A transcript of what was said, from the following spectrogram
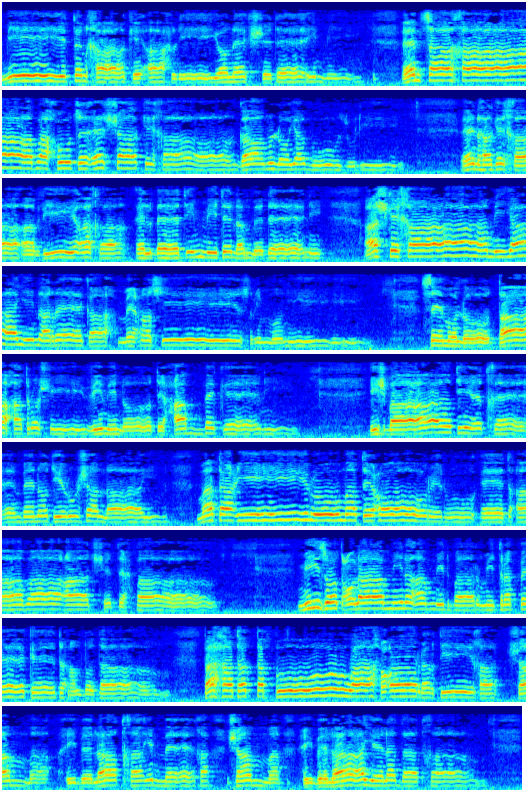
מי ייתנך כאח לי יונק שדה עמי, אמצעך בחוץ אשקך, גם לא יבוזו לי. אנהגך אביאך אל בית אמי תלמדני, אשכך מיין הרקח מעסיס רימוני. שמאלו תחת ראשי וימינו תחבקני. השבעתי אתכם בנות ירושלים, מה תעירו, מה תעוררו את אהבה עד שתחפץ. מי זאת עולה מן המדבר מתרפקת על דודם. תחת התפוח עוררתיך, שמה חיבלתך אמך, שמה חיבלה ילדתך.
